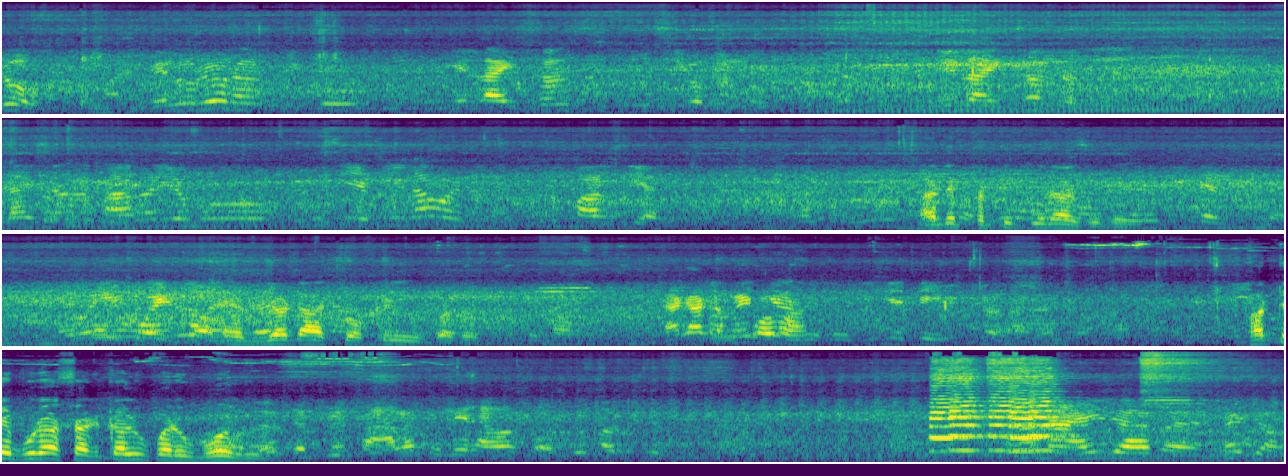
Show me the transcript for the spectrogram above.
જો પેલો રહ્યો ને એ લાયસન્સ કૃષિ વગરનો એ લાઇસન્સ નથી લાયસન્સ કાગળિયામાં કૃષિ એટલી ના હોય ને તો પારસી આવે. આજે ફતીપુરા સુધી. હવે એ કોઈનું એક્ઝેક્ટ આ ચોકડી ઉપર જ. કાકા ગમે ત્યાં બીજેથી એવી જ કરો. ફતેપુરા સર્કલ ઉપર ઊભો છું પાલા તો લઈને આવો છો. ના, આવી જાઓ હવે. થઈ જાઓ.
